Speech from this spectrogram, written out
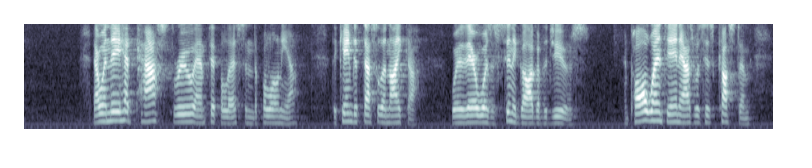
Now, when they had passed through Amphipolis and Apollonia, they came to Thessalonica, where there was a synagogue of the Jews. And Paul went in, as was his custom,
